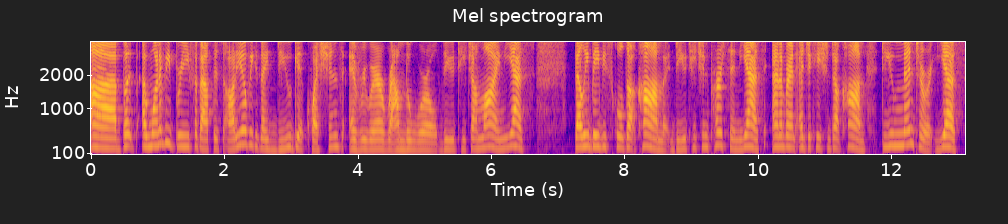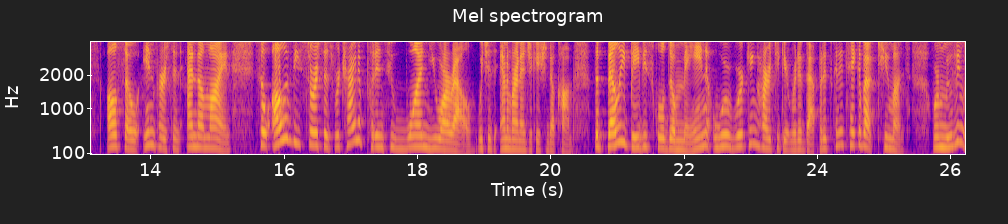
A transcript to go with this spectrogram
Uh, but I want to be brief about this audio because I do get questions everywhere around the world. Do you teach online? Yes bellybabyschool.com. Do you teach in person? Yes. AnaBrandtEducation.com. Do you mentor? Yes. Also in person and online. So all of these sources we're trying to put into one URL, which is AnaBrandtEducation.com. The Belly Baby School domain, we're working hard to get rid of that, but it's going to take about two months. We're moving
